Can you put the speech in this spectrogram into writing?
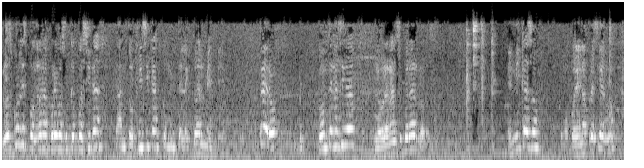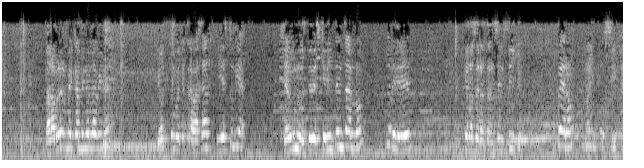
los cuales pondrán a prueba su capacidad, tanto física como intelectualmente. Pero, con tenacidad, lograrán superarlos. En mi caso, como pueden apreciarlo, para abrirme camino en la vida, yo tuve que trabajar y estudiar. Si alguno de ustedes quiere intentarlo, yo le diré que no será tan sencillo, pero no imposible.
